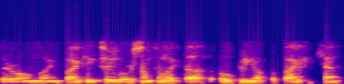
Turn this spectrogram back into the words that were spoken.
their online banking tool or something like that, opening up a bank account.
